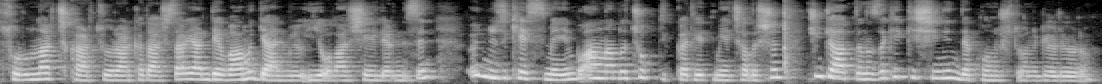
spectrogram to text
sorunlar çıkartıyor arkadaşlar. Yani devamı gelmiyor iyi olan şeylerinizin. Önünüzü kesmeyin. Bu anlamda çok dikkat etmeye çalışın. Çünkü aklınızdaki kişinin de konuştuğunu görüyorum.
